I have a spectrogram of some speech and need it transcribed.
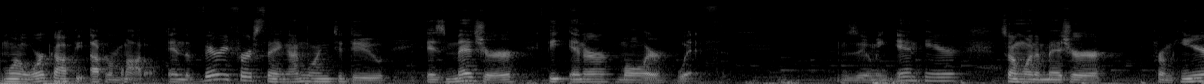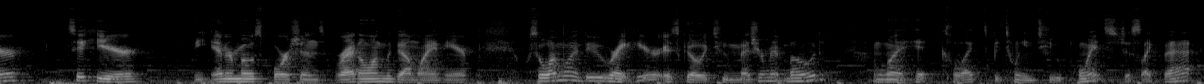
I'm going to work off the upper model. And the very first thing I'm going to do is measure the intermolar width. I'm zooming in here. So I'm going to measure from here to here, the innermost portions right along the gum line here. So what I'm going to do right here is go to measurement mode. I'm going to hit collect between two points, just like that.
